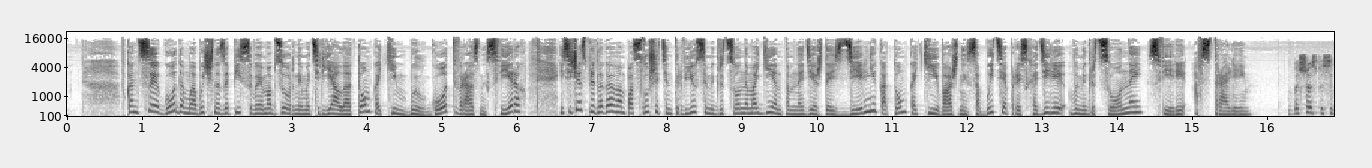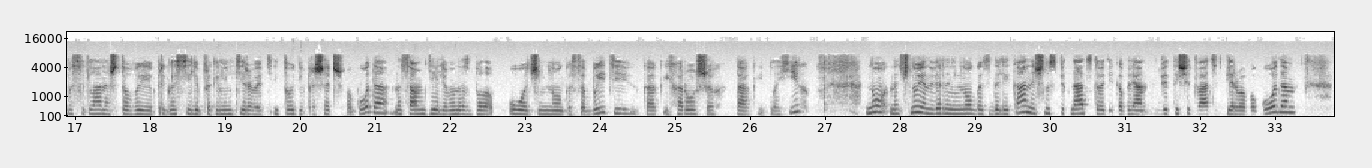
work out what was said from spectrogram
В конце года мы обычно записываем обзорные материалы о том, каким был год в разных сферах. И сейчас предлагаю вам послушать интервью с иммиграционным агентом Надеждой Издельник о том, какие важные события происходили в иммиграционной сфере Австралии. Большое спасибо, Светлана, что вы пригласили прокомментировать итоги прошедшего года. На самом деле у нас было очень много событий, как и хороших, так и плохих. Но начну я, наверное, немного сдалека. Начну с 15 декабря 2021 года.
